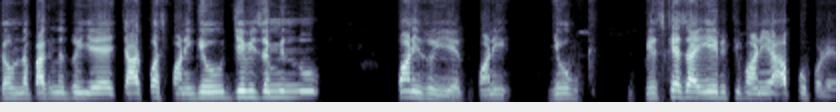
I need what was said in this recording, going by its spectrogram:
ઘઉંના પાકને જોઈએ ચાર પાંચ પાણી જેવું જેવી જમીનનું પાણી જોઈએ. પાણી જેવું ભેજ જાય એ રીતે પાણી આપવું પડે.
